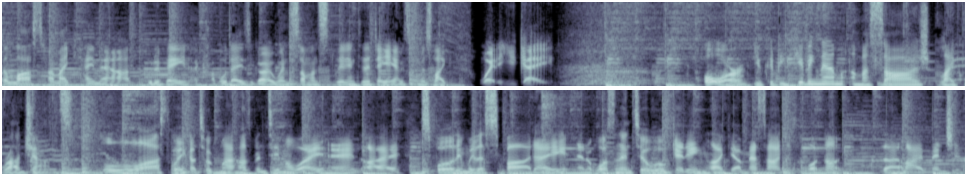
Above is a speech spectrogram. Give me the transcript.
The last time I came out would have been a couple days ago when someone slid into the DMs and was like, wait, are you gay? Or you could be giving them a massage like Rod Jones. Last week, I took my husband Tim away and I spoiled him with a spa day. And it wasn't until we were getting like our massages and whatnot that I mentioned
